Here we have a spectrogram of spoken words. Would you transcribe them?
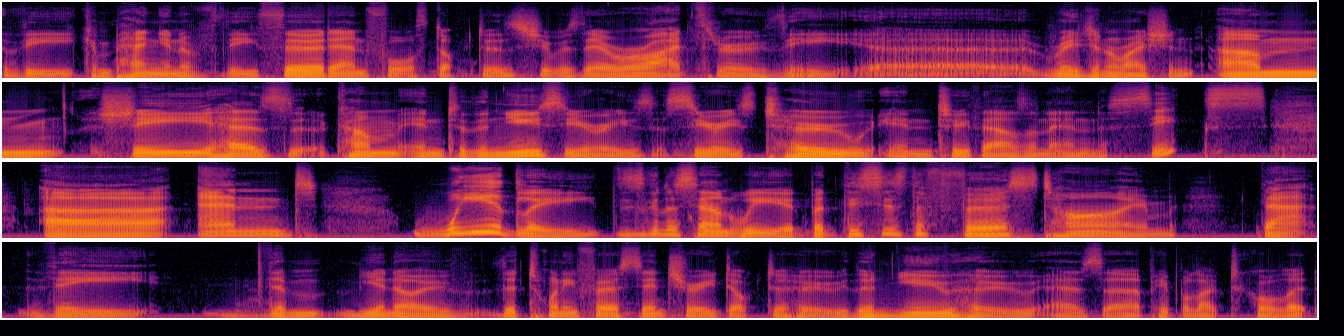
the companion of the third and fourth Doctors, she was there right through the uh, regeneration. Um, she has come into the new series, Series Two, in 2006, uh, and weirdly, this is going to sound weird, but this is the first time that the the you know the 21st century Doctor Who, the new Who, as uh, people like to call it,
